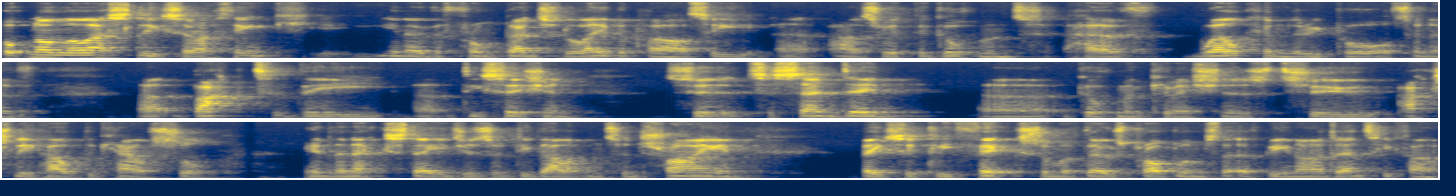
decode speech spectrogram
but nonetheless, Lisa, I think you know the front bench of the Labour Party, uh, as with the government, have welcomed the report and have uh, backed the uh, decision to to send in uh, government commissioners to actually help the council in the next stages of development and try and basically fix some of those problems that have been identified.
